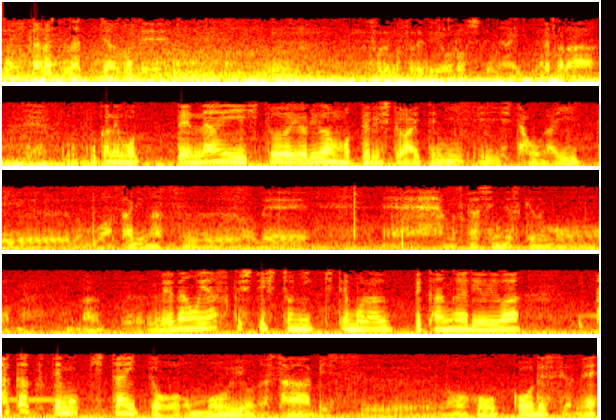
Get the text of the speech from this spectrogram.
が行かなくなっちゃうので、うん、それもそれでよろしくない。だからお金持ってない人よりは持ってる人を相手にした方がいいっていうのも分かりますので、えー、難しいんですけども、まあ、値段を安くして人に来てもらうって考えるよりは高くても来たいと思うようなサービスの方向ですよね。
